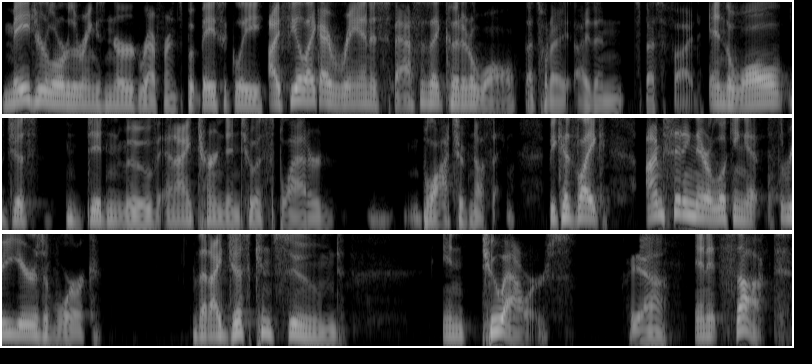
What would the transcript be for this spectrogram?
Major Lord of the Rings nerd reference, but basically, I feel like I ran as fast as I could at a wall. That's what I, I then specified. And the wall just didn't move, and I turned into a splattered blotch of nothing. Because, like, I'm sitting there looking at three years of work that I just consumed in two hours Yeah. and it sucked.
